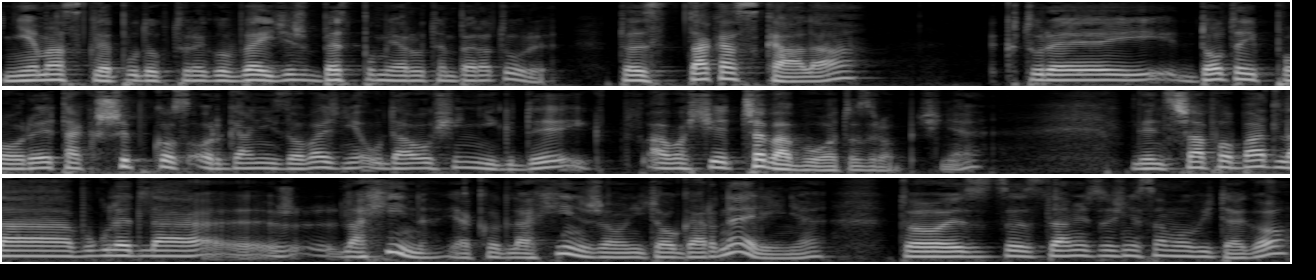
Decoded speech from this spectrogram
Nie ma sklepu, do którego wejdziesz bez pomiaru temperatury. To jest taka skala, której do tej pory tak szybko zorganizować nie udało się nigdy, a właściwie trzeba było to zrobić, nie? Więc szapoba dla, w ogóle dla, dla Chin, jako dla Chin, że oni to ogarnęli, nie? To jest, to jest dla mnie coś niesamowitego.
